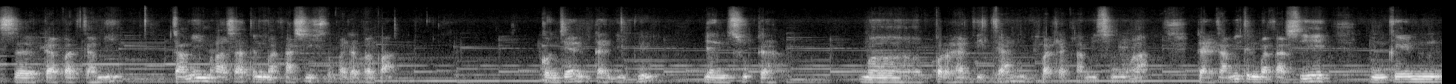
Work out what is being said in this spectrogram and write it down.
sedapat kami. Kami merasa terima kasih kepada Bapak Konjen dan Ibu yang sudah memperhatikan pada kami semua. Dan kami terima kasih. Mungkin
